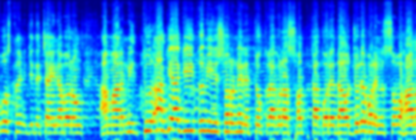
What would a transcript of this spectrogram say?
অবস্থায় আমি যেতে চাই না বরং আমার মৃত্যুর আগে আগেই তুমি স্বর্ণের টুকরা গুলা সৎকা করে দাও। জোরে বলেন সোহান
